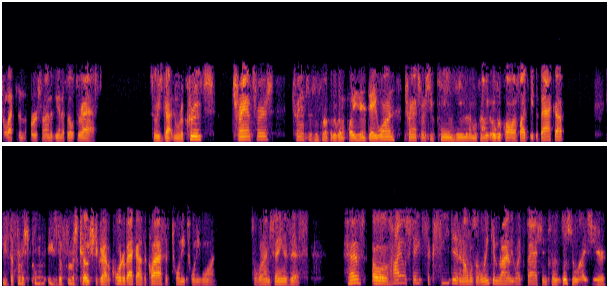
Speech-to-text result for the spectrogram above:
selected in the first round of the NFL draft. So he's gotten recruits, transfers, transfers who thought they were going to play here day one, transfers who came here and were probably overqualified to be the backup. He's the first he's the first coach to grab a quarterback out of the class of 2021. So what I'm saying is this. Has Ohio State succeeded in almost a Lincoln Riley like fashion transition wise here?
